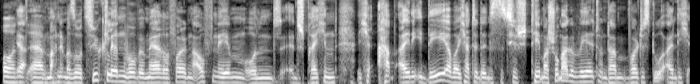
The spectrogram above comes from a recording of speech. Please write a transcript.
und ja, ähm, wir machen immer so Zyklen, wo wir mehrere Folgen aufnehmen und entsprechend. Ich habe eine Idee, aber ich hatte das, das Thema schon mal gewählt und da wolltest du eigentlich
